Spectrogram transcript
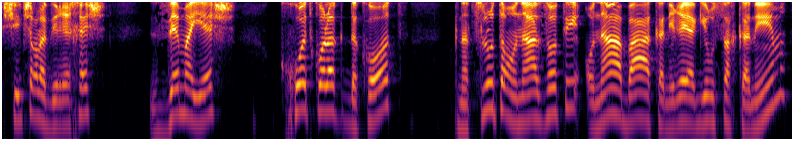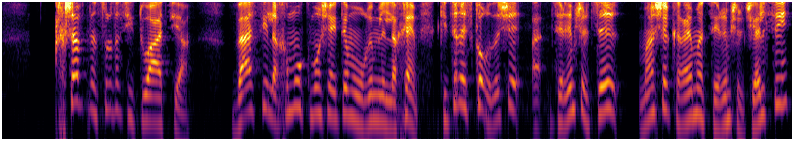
שאי אפשר להביא רכש, זה מה יש, קחו את כל הדקות, תנצלו את העונה הזאת, עונה הבאה כנראה יגיעו שחקנים, עכשיו תנצלו את הסיטואציה. ואז תילחמו כמו שהייתם אמורים להילחם. כי צריך לזכור, זה שהצעירים של צעיר, מה שקרה עם הצעירים של צ'לסי,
